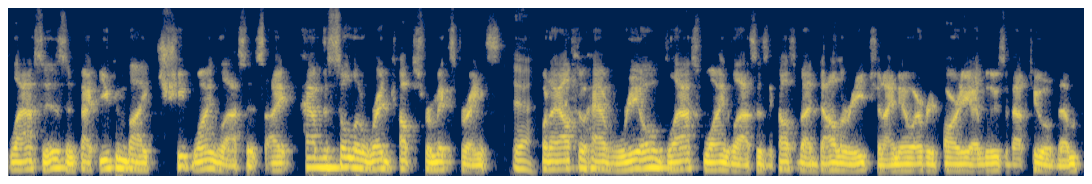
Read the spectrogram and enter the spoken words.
glasses. In fact, you can buy cheap wine glasses. I have the solo red cups for mixed drinks, Yeah. but I also have real glass wine glasses. It costs about a dollar each, and I know every party I lose about two of them.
